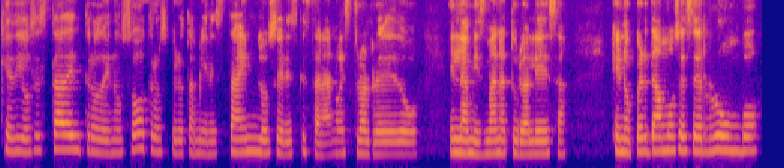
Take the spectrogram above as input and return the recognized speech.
que Dios está dentro de nosotros, pero también está en los seres que están a nuestro alrededor, en la misma naturaleza, que no perdamos ese rumbo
